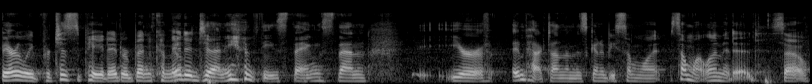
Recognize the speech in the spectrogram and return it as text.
barely participated or been committed to any of these things, then your impact on them is going to be somewhat, somewhat limited. So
